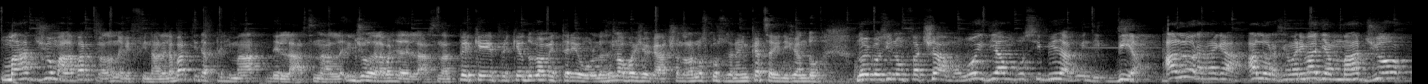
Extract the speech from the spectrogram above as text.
maggio Ma la partita Madonna che finale La partita prima dell'Arsenal Il giorno della partita dell'Arsenal Perché? Perché dobbiamo mettere all no poi ci cacciano. L'anno scorso se ne incazzati dicendo noi così non facciamo, noi diamo possibilità, quindi via. Allora raga, allora siamo arrivati a maggio.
